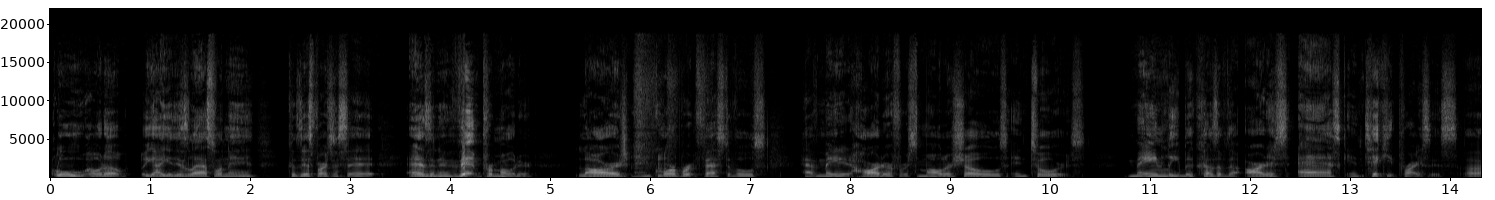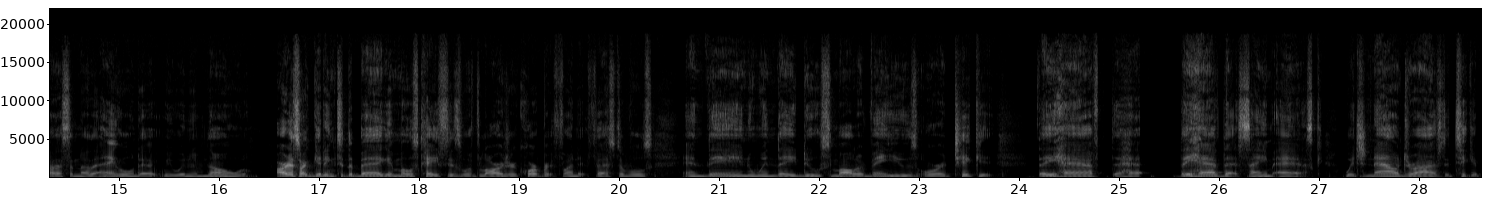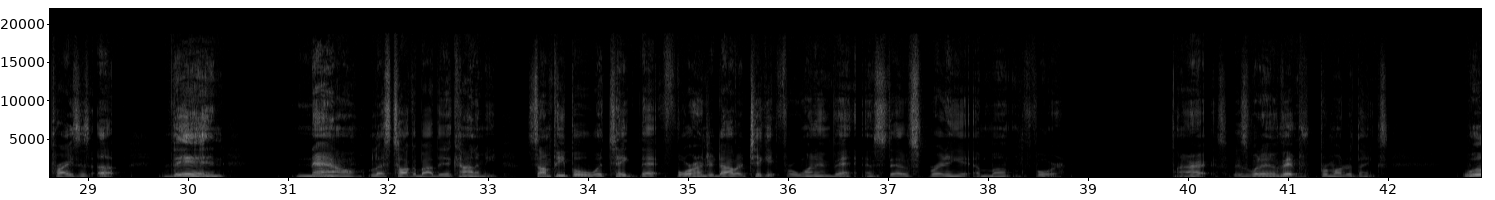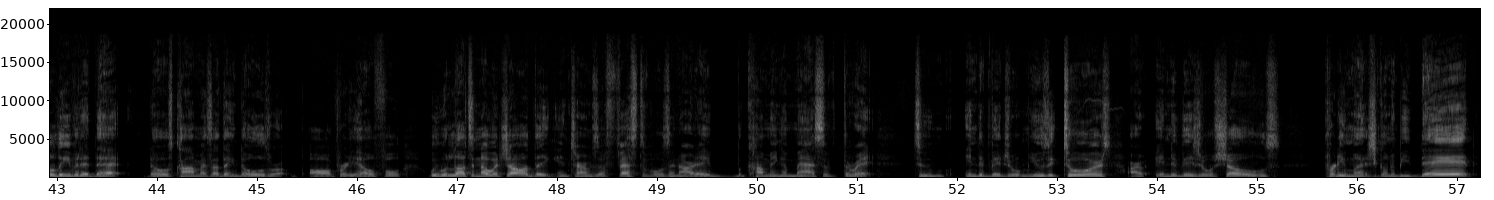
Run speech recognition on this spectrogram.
Ooh, hold up. We gotta get this last one in because this person said, as an event promoter, large and corporate festivals have made it harder for smaller shows and tours, mainly because of the artist's ask and ticket prices. Oh, that's another angle that we wouldn't have known. Artists are getting to the bag in most cases with larger corporate funded festivals, and then when they do smaller venues or a ticket, they have ha- they have that same ask, which now drives the ticket prices up. Then now let's talk about the economy. Some people would take that $400 ticket for one event instead of spreading it among four. All right, so this is what an event promoter thinks. We'll leave it at that. Those comments, I think those were all pretty helpful. We would love to know what y'all think in terms of festivals and are they becoming a massive threat to individual music tours? Are individual shows pretty much going to be dead?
